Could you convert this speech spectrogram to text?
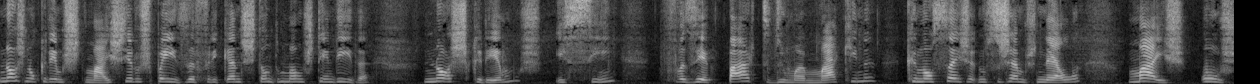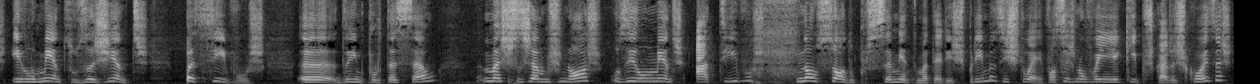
nós não queremos mais ser os países africanos que estão de mão estendida. Nós queremos, e sim, fazer parte de uma máquina que não, seja, não sejamos nela mais os elementos, os agentes passivos uh, de importação, mas sejamos nós os elementos ativos, não só do processamento de matérias-primas, isto é, vocês não vêm aqui buscar as coisas,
